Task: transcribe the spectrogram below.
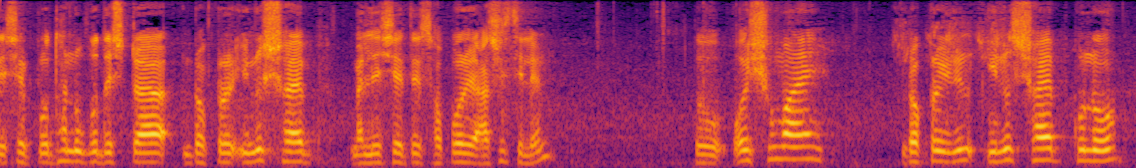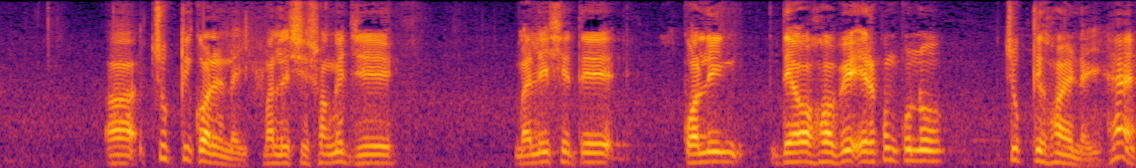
দেশের প্রধান উপদেষ্টা ডক্টর ইনুস সাহেব মালয়েশিয়াতে সফরে আসিছিলেন। তো ওই সময় ডক্টর ইনুস সাহেব কোনো চুক্তি করে নাই মালয়েশিয়ার সঙ্গে যে মালয়েশিয়াতে কলিং দেওয়া হবে, এরকম কোনো চুক্তি হয় নাই হ্যাঁ?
